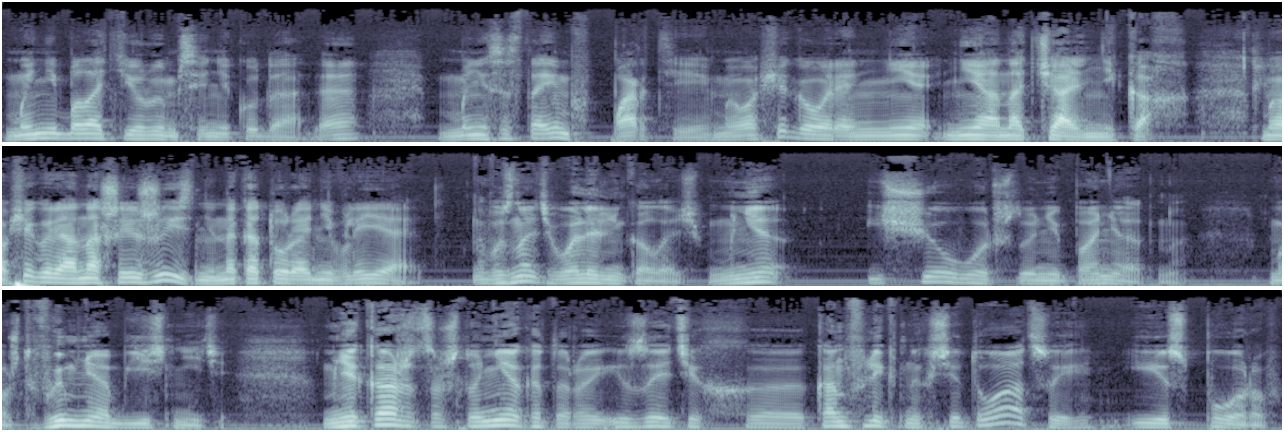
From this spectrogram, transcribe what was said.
мы не баллотируемся никуда, да? мы не состоим в партии, мы вообще говоря не, не о начальниках, мы вообще говоря о нашей жизни, на которую они влияют. Вы знаете, Валерий Николаевич, мне еще вот что непонятно. Может, вы мне объясните. Мне кажется, что некоторые из этих э, конфликтных ситуаций и споров,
